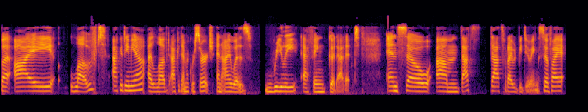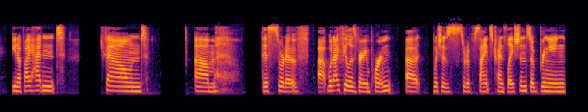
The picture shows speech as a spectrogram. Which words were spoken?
But I loved academia. I loved academic research and I was really effing good at it. And so um, that's that's what I would be doing. So if I, you know, if I hadn't found um, this sort of uh, what I feel is very important, uh, which is sort of science translation. So bringing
